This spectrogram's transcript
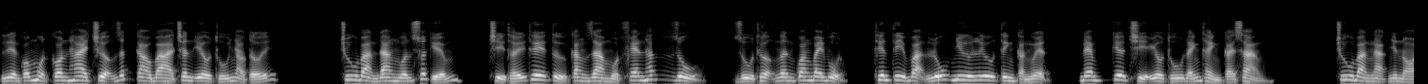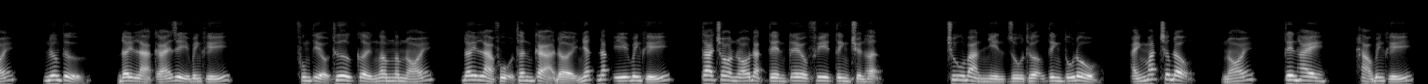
liền có một con hai trượng rất cao ba chân yêu thú nhào tới. Chu bàn đang muốn xuất kiếm, chỉ thấy thê tử căng ra một phen hắc dù, dù thượng ngân quang bay vụt, thiên ti vạn lũ như lưu tinh cản nguyệt, đem kia chỉ yêu thú đánh thành cái sảng. Chu bàn ngạc nhiên nói, nương tử, đây là cái gì binh khí? Phùng tiểu thư cười ngâm ngâm nói, đây là phụ thân cả đời nhất đắc ý binh khí, ta cho nó đặt tên kêu phi tinh truyền hận. Chu bàn nhìn dù thượng tinh tú đồ, ánh mắt chớp động, nói, tên hay, hảo binh khí,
